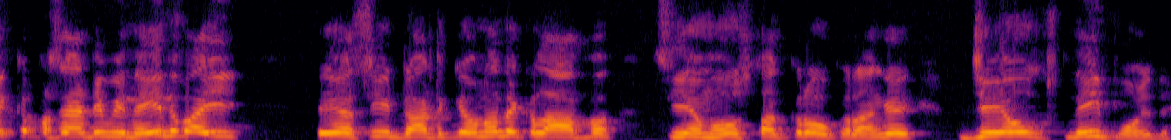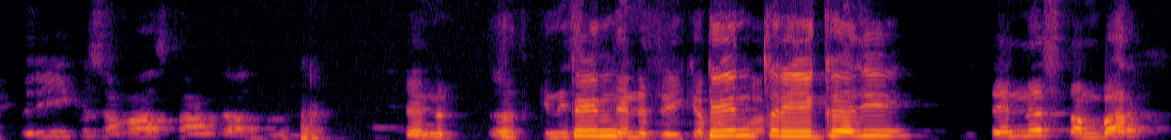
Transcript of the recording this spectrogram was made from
1% ਵੀ ਨਹੀਂ ਨਿਭਾਈ ਤੇ ਅਸੀਂ ਡਟ ਕੇ ਉਹਨਾਂ ਦੇ ਖਿਲਾਫ ਸੀਐਮ ਹਾਊਸ ਤੱਕ ਘਰੋ ਕਰਾਂਗੇ ਜੇ ਉਹ ਨਹੀਂ ਪਹੁੰਚਦੇ। ਤਰੀਕ ਸਮਾਂ ਸਥਾਨ ਦੱਸ ਦਿਓ। ਤਿੰਨ ਕਿੰਨੀ ਤਿੰਨ- ਤਿੰਨ ਤਰੀਕ ਹੈ 3 ਤਰੀਕ ਹੈ ਜੀ। 3 ਸਤੰਬਰ ਤਿੰਨ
